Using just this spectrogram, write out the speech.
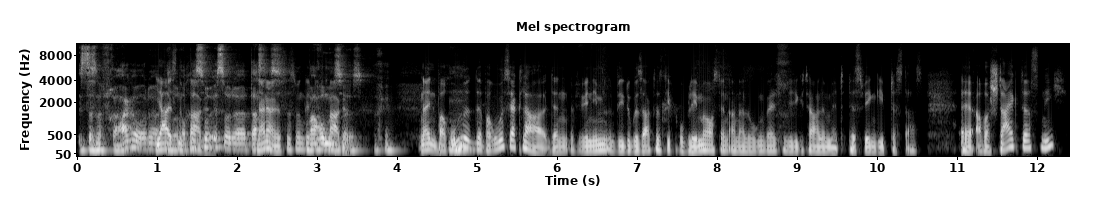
Ist das eine Frage oder ja, also, ist eine Frage. ob das so ist oder das nein, nein, das ist warum Frage. es so ist? Okay. Nein, warum, mhm. warum ist ja klar, denn wir nehmen, wie du gesagt hast, die Probleme aus den analogen Welten, die digitale mit. Deswegen gibt es das. Äh, aber steigt das nicht?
